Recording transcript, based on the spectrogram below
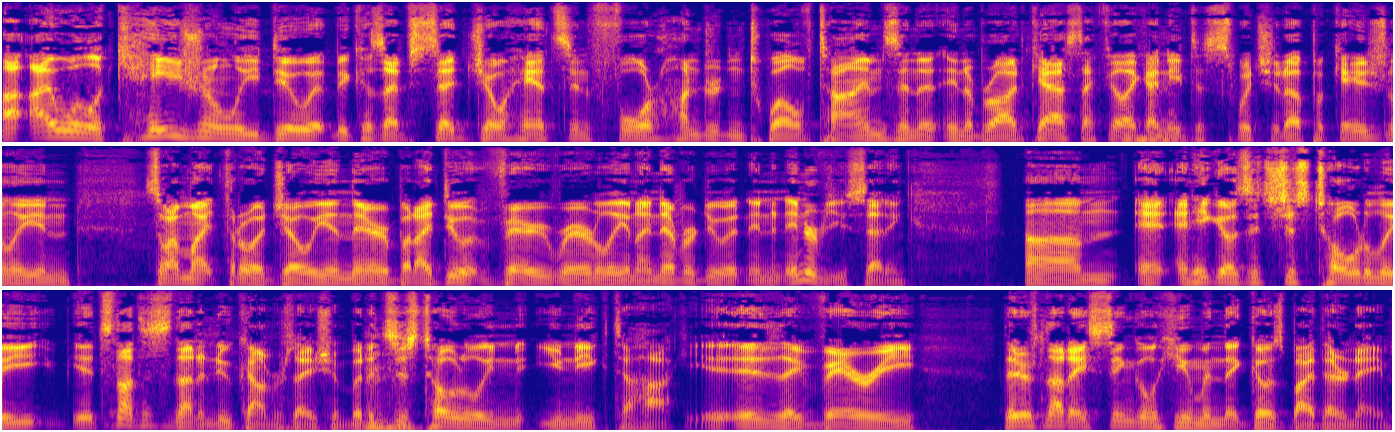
I, I will occasionally do it because I've said Johansen 412 times in a in a broadcast. I feel like I need to switch it up occasionally, and so I might throw a Joey in there, but I do it very rarely, and I never do it in an interview setting. Um, and, and he goes, it's just totally, it's not, this is not a new conversation, but it's just totally n- unique to hockey. It is a very, there's not a single human that goes by their name,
